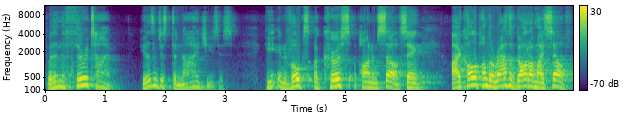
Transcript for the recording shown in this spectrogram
But then the third time, he doesn't just deny Jesus, he invokes a curse upon himself, saying, I call upon the wrath of God on myself,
